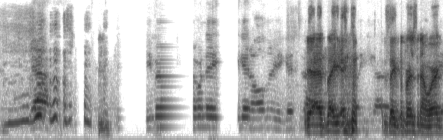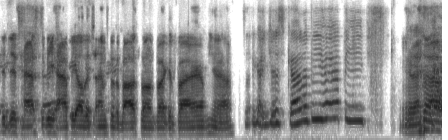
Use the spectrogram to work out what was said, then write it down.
Yeah. Even when they get older, you get to Yeah, it's like- point, you It's like the person at work that just has to be happy all the time so the boss won't fucking fire him, you know? It's like, I just gotta be happy. You know?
